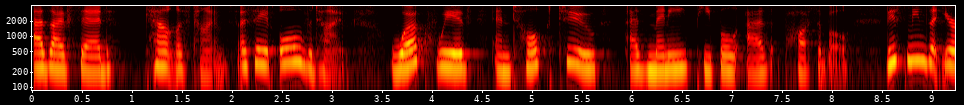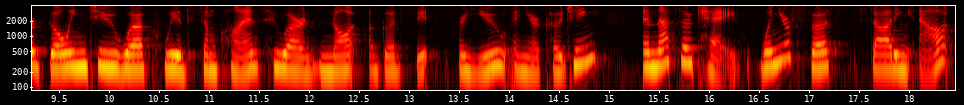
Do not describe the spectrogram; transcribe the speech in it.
As I've said countless times, I say it all the time work with and talk to as many people as possible. This means that you're going to work with some clients who are not a good fit for you and your coaching. And that's okay. When you're first starting out,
